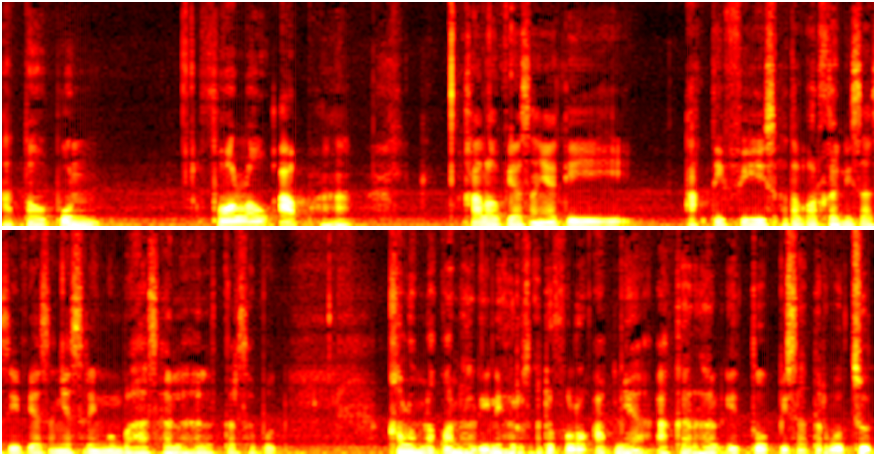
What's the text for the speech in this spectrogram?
ataupun follow up. Kalau biasanya di aktivis atau organisasi biasanya sering membahas hal-hal tersebut. Kalau melakukan hal ini harus ada follow up-nya agar hal itu bisa terwujud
